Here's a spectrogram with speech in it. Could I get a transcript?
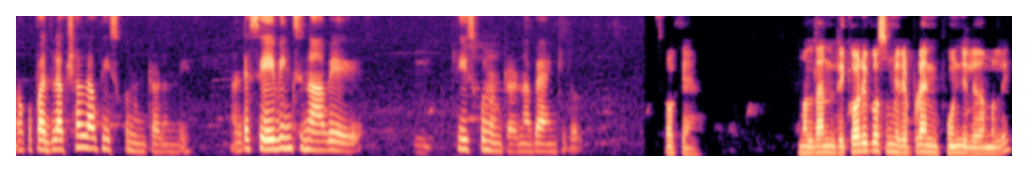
ఒక పది లక్షల దాకా తీసుకుని ఉంటాడండి. అంటే సేవింగ్స్ నావే తీసుకుని ఉంటాడు నా బ్యాంకులో. ఓకే. మళ్ళీ దాని రికవరీ కోసం మీరు ఎప్పుడు ఆయనకి ఫోన్ చేయలేదా మళ్ళీ?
